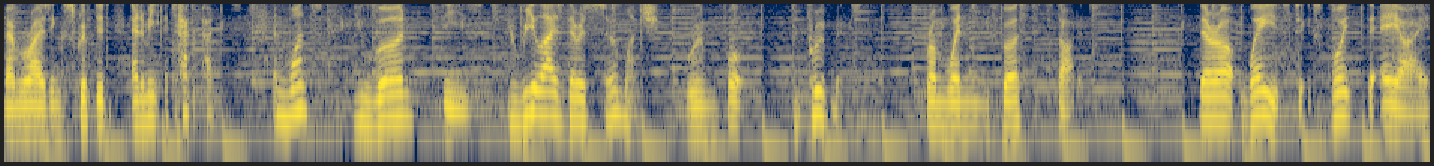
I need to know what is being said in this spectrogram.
memorizing scripted enemy attack patterns, and once you learn these, you realize there is so much room for improvement from when you first started. There are ways to exploit the AI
